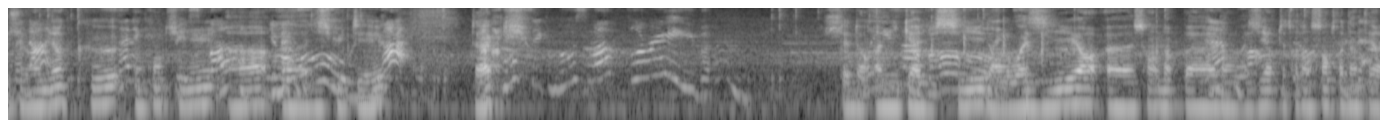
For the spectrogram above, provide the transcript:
j'aimerais bien que on continue à discuter. Tac. Peut-être dans amical ici, dans loisir, euh, non pas dans loisir, peut-être dans centre d'intérêt.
